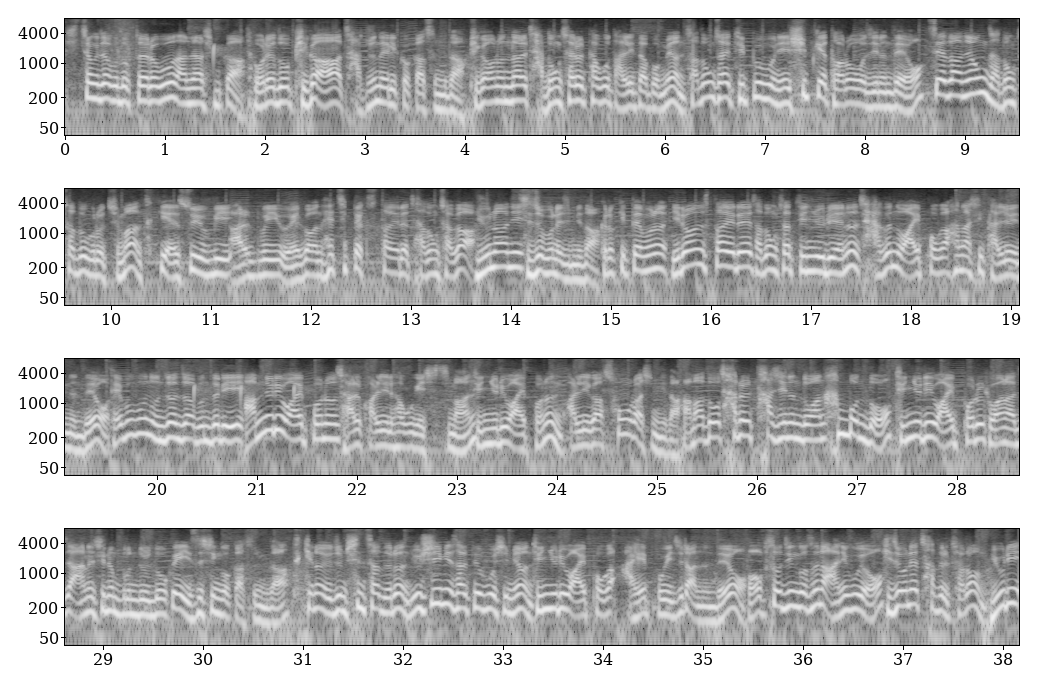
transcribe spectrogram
시청자 구독자 여러분 안녕하십니까? 올해도 비가 자주 내릴 것 같습니다. 비가 오는 날 자동차를 타고 달리다 보면 자동차의 뒷부분이 쉽게 더러워지는데요. 세단형 자동차도 그렇지만 특히 SUV, RV, 왜건, 해치백 스타일의 자동차가 유난히 지저분해집니다. 그렇기 때문에 이런 스타일의 자동차 뒷유리에는 작은 와이퍼가 하나씩 달려 있는데요. 대부분 운전자분들이 앞유리 와이퍼는 잘 관리를 하고 계시지만 뒷유리 와이퍼는 관리가 소홀하십니다. 아마도 차를 타시는 동안 한 번도 뒷유리 와이퍼를 교환하지 않으시는 분들도 꽤 있으신 것 같습니다. 특히나 요즘 신차들은 유심히 살펴보시면 뒷유리 와이퍼가 아예 보이질 않는데요. 없어진 것은 아니고요. 기존의 차들처럼 유리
